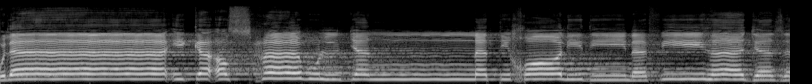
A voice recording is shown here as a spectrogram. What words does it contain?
أولئك أصحاب الجنة خالدين فيها جزاء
